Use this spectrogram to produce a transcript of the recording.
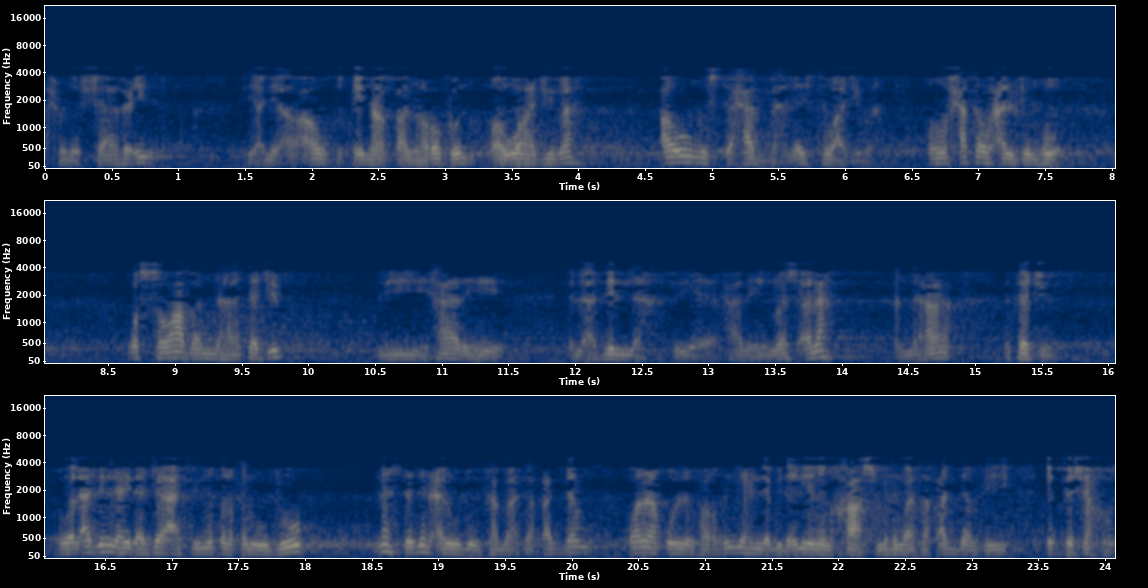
أحمد الشافعي. يعني أو قيل قال انها ركن. أو واجبة. أو مستحبة. ليست واجبة. وهو حكوا على الجمهور. والصواب أنها تجب لهذه الأدلة في هذه المسألة أنها تجب. والأدلة إذا جاءت بمطلق الوجوب نستدل على الوجوب كما تقدم ولا نقول الفرضية إلا بدليل خاص مثل ما تقدم في التشهد.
